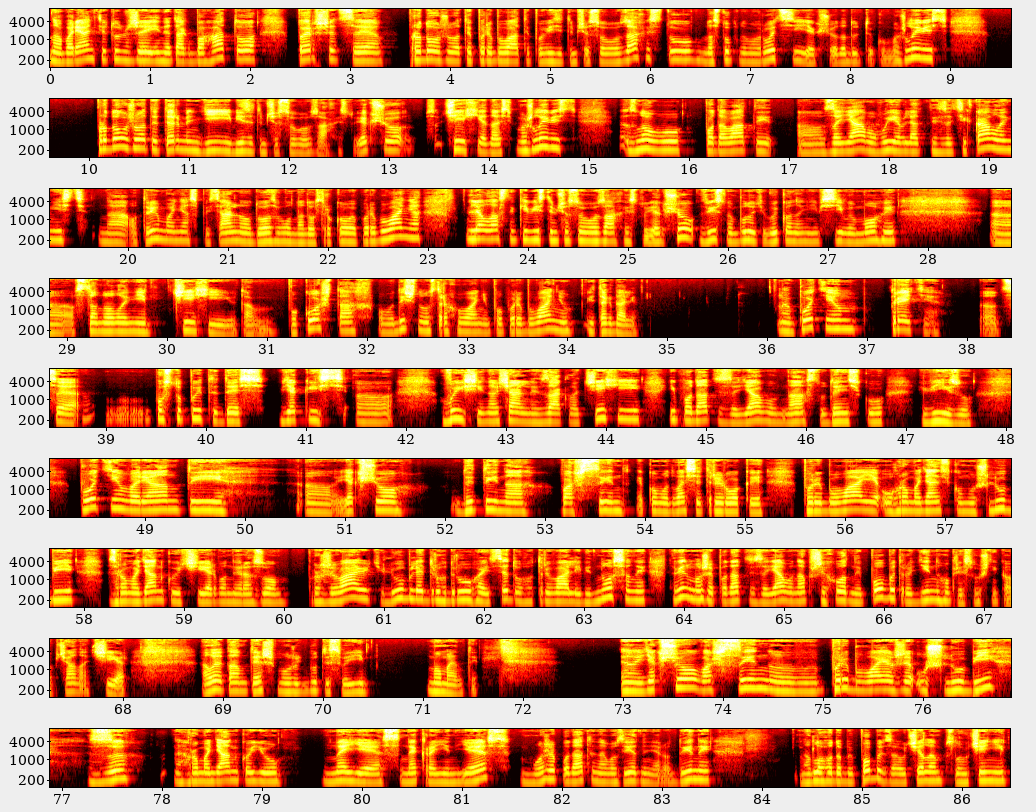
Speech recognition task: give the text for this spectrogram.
Ну, варіантів тут вже і не так багато. Перше, це продовжувати перебувати по візі тимчасового захисту в наступному році, якщо дадуть таку можливість, продовжувати термін дії візи тимчасового захисту. Якщо Чехія дасть можливість, знову подавати е, заяву, виявляти зацікавленість на отримання спеціального дозволу на дострокове перебування для власників віз тимчасового захисту, якщо, звісно, будуть виконані всі вимоги, встановлені Чехією там, по коштах, по медичному страхуванню, по перебуванню і так далі. Е, Потім третє е, це поступити десь в якийсь е, вищий навчальний заклад Чехії і подати заяву на студентську візу. Потім варіанти, е, якщо дитина, ваш син, якому 23 роки, перебуває у громадянському шлюбі з громадянкою, чи вони разом проживають, люблять друг друга, і це довготривалі відносини, то він може подати заяву на пшеходний побит родинного прислушника обчана ЧР. Але там теж можуть бути свої моменти. Е, Якщо ваш син е, перебуває вже у шлюбі з громадянкою не ЄС, не країн ЄС, може подати на воз'єднання родини на довгодобий побит за учелем Словчині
